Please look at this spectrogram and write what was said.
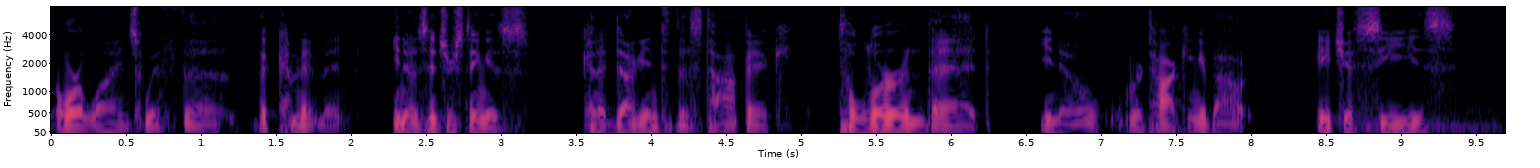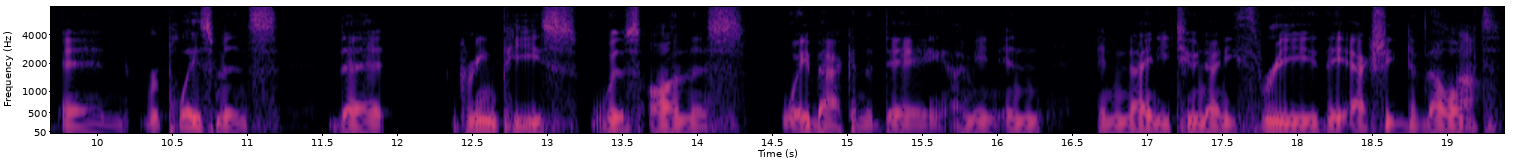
or aligns with the the commitment. You know, it's interesting as kind of dug into this topic to learn that you know when we're talking about HFCs and replacements that Greenpeace was on this way back in the day. I mean, in in 92, 93, they actually developed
